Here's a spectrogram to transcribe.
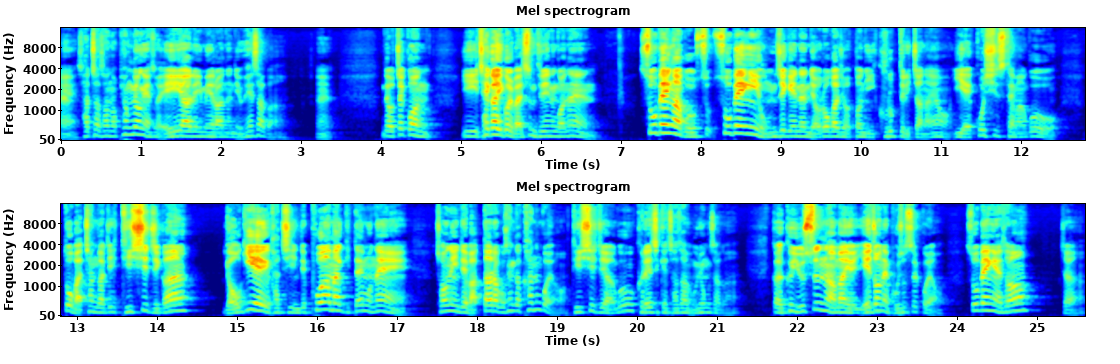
예, 4차 산업혁명에서 ARM이라는 이 회사가. 예. 근데 어쨌건 이 제가 이걸 말씀드리는 거는 소뱅하고 소, 소뱅이 움직이는 여러 가지 어떤 이 그룹들 있잖아요. 이 에코시스템하고 또 마찬가지 DCG가 여기에 같이 이제 포함하기 때문에 저는 이제 맞다라고 생각하는 거예요. DCG하고 그레스케 자산 운용사가. 그러니까 그 뉴스는 아마 예- 예전에 보셨을 거예요. 소뱅에서 자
